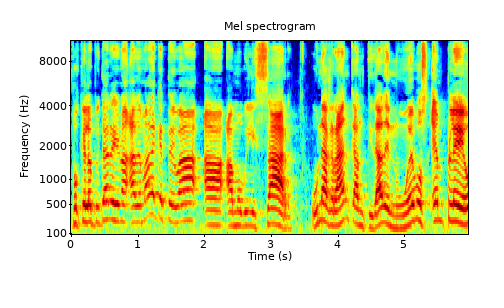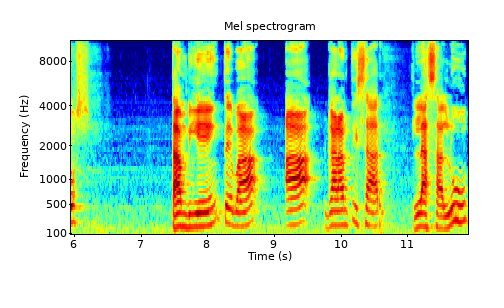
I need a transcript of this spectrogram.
Porque el hospital regional, además de que te va a, movilizar una gran cantidad de nuevos empleos, también te va a garantizar la salud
